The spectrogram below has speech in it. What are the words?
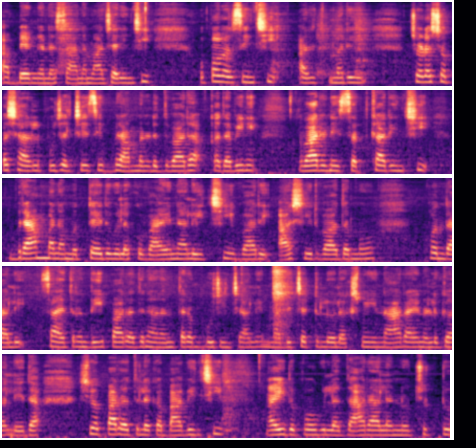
అభ్యంగన స్నానం ఆచరించి ఉపవసించి మరి షోడశోపచారాలు పూజలు చేసి బ్రాహ్మణుడి ద్వారా కథ విని వారిని సత్కరించి బ్రాహ్మణ ముత్తైదువులకు వాయనాలు ఇచ్చి వారి ఆశీర్వాదము పొందాలి. సాయంత్రం దీపారాధన అనంతరం పూజించాలి. మది చెట్టులో లక్ష్మీ నారాయణులుగా లేదా శివపార్వతులుగా భావించి ఐదు పోగుల దారాలను చుట్టూ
